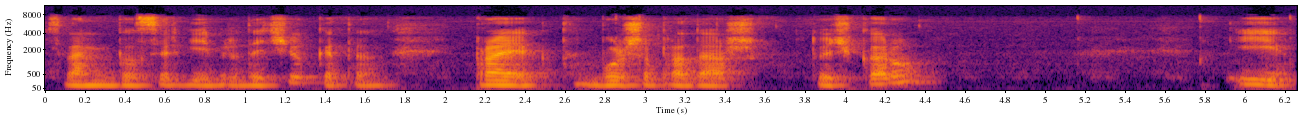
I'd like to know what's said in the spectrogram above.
С вами был Сергей Бердачук. Это проект большепродаж.ру. И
